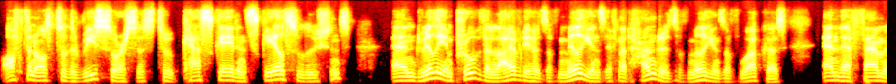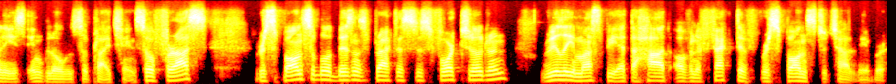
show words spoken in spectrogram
often also the resources to cascade and scale solutions and really improve the livelihoods of millions, if not hundreds of millions of workers and their families in global supply chains. So for us, responsible business practices for children really must be at the heart of an effective response to child labor.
